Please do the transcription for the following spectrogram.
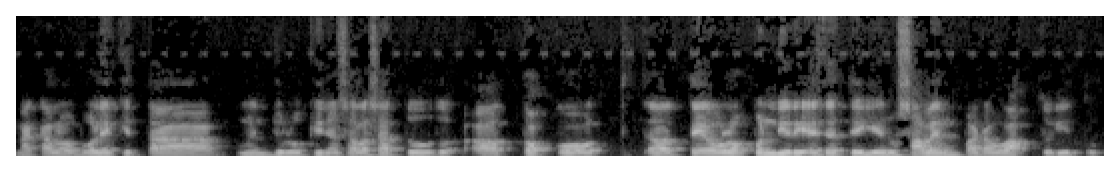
Nah, kalau boleh kita menjulukinya salah satu uh, tokoh uh, teolog pendiri SDT Yerusalem pada waktu itu.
